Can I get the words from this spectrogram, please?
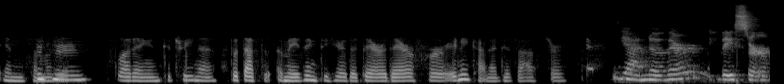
in some mm-hmm. of the mm-hmm flooding and Katrina. But that's amazing to hear that they're there for any kind of disaster. Yeah, no, they're they serve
